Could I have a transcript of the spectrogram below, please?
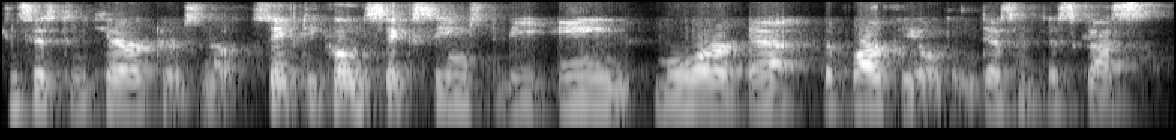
consistent characters. Now, Safety Code 6 seems to be aimed more at the far field and doesn't discuss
